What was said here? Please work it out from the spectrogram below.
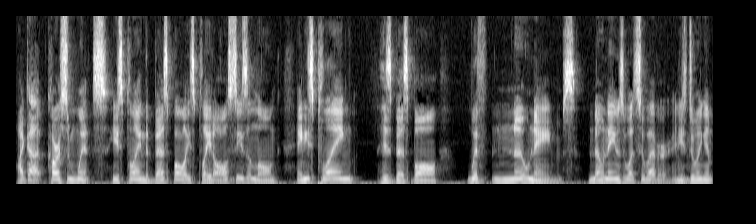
I got Carson Wentz. He's playing the best ball he's played all season long, and he's playing his best ball with no names, no names whatsoever, and he's doing it,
